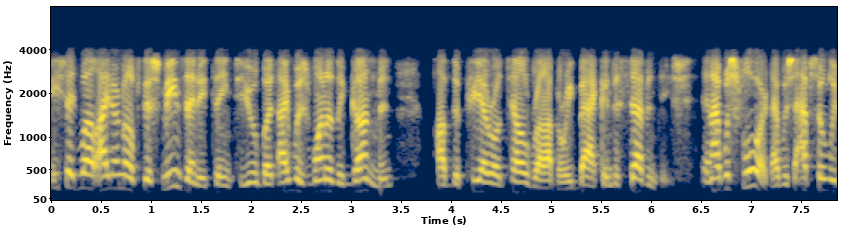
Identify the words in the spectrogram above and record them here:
He said, well, I don't know if this means anything to you, but I was one of the gunmen of the Pierre Hotel robbery back in the 70s. And I was floored. I was absolutely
